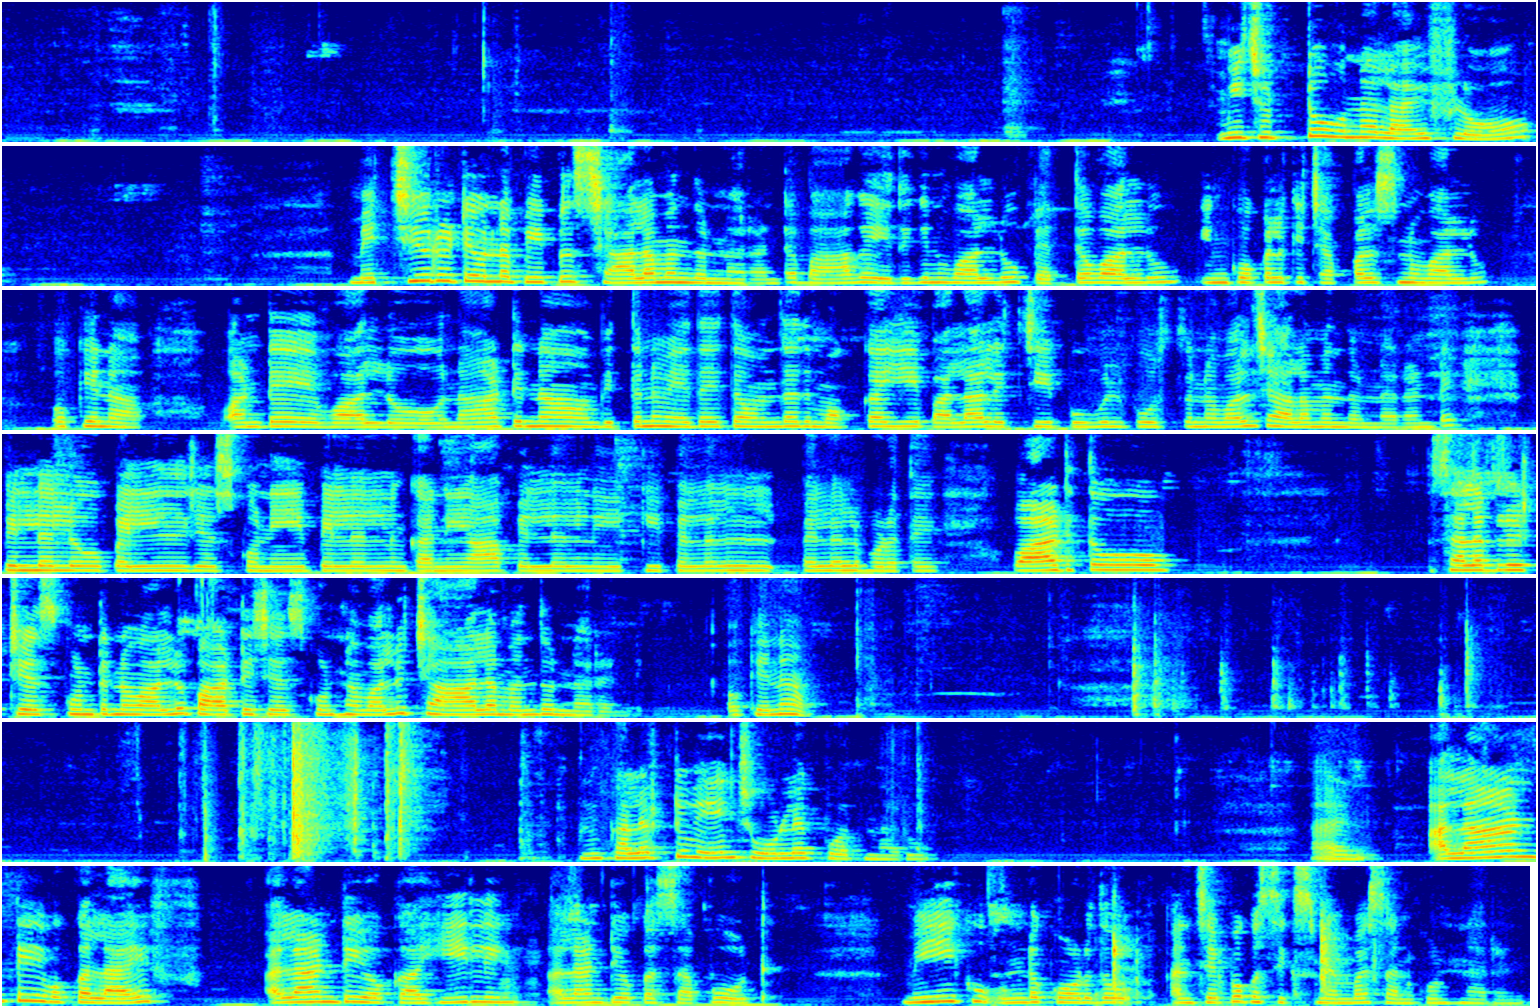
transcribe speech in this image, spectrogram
మీ చుట్టూ ఉన్న లైఫ్‌లో మెచ్యూరిటీ ఉన్న పీపుల్స్ చాలామంది ఉన్నారు. అంటే బాగా ఎదిగిన వాళ్ళు, పెద్దవాళ్ళు, ఇంకొకరికి చెప్పాల్సిన వాళ్ళు. ఓకేనా? అంటే వాళ్ళు నాటిన విత్తనం ఏదైతే ఉందో అది మొక్కయ్యి, ఫలాలిచ్చి, పువ్వులు పూస్తున్న వాళ్ళు చాలామంది ఉన్నారు. అంటే పిల్లలు పెళ్ళిళ్ళు చేసుకొని, పిల్లల్ని కానీ ఆ పిల్లలకి పిల్లలు పిల్లలు పుడతాయి వాటితో సెలబ్రేట్ చేసుకుంటున్న వాళ్ళు, పార్టీ చేసుకుంటున్న వాళ్ళు చాలామంది ఉన్నారండి. ఓకేనా? కలెక్టివ్ ఏం చూడలేకపోతున్నారు. అండ్ అలాంటి ఒక లైఫ్, అలాంటి ఒక హీలింగ్, అలాంటి ఒక సపోర్ట్ మీకు ఉండకూడదు అని చెప్పి ఒక సిక్స్ మెంబర్స్ అనుకుంటున్నారండి.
